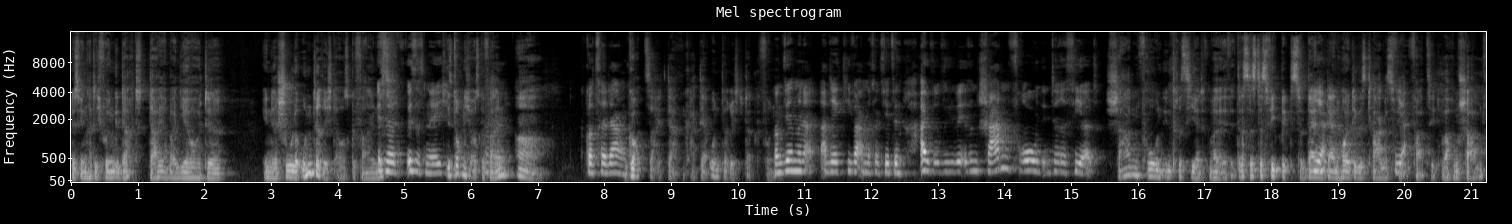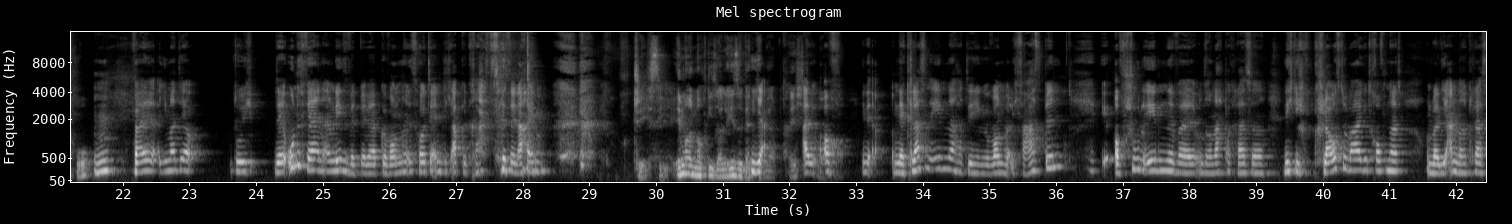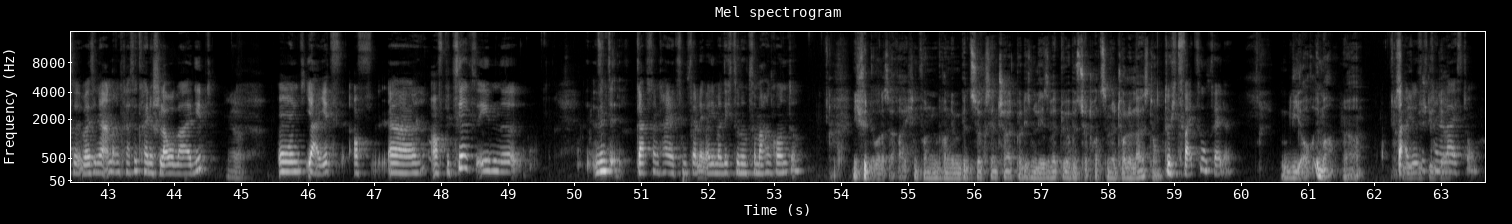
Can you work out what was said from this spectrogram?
Deswegen hatte ich vorhin gedacht, da ja bei dir heute in der Schule Unterricht ausgefallen ist, Ist, es, ist es nicht. ist doch nicht ausgefallen. Mhm. Ah, Gott sei Dank. Gott sei Dank hat der Unterricht stattgefunden. Und wir haben meine Adjektive anders als jetzt sind. Also, sie sind schadenfroh und interessiert. Schadenfroh und interessiert, weil das ist das Feedback zu dein, Ja. dein heutiges Tagesfazit. Ja. Warum schadenfroh? Mhm. Weil jemand, der durch der unfair in einem Lesewettbewerb gewonnen ist heute endlich abgekratzt ist in einem. JC, immer noch dieser Lesewettbewerb. Echt? Also auf, in, der, in der Klassenebene hat der gewonnen, weil ich verhasst bin. Auf Schulebene, weil unsere Nachbarklasse nicht die schlauste Wahl getroffen hat und weil die andere Klasse, weil es in der anderen Klasse keine schlaue Wahl gibt. Ja. Und ja, jetzt auf, äh, auf Bezirksebene gab es dann keine Zufälle, bei denen man sich zunutze machen konnte. Ich finde aber das Erreichen von, von dem Bezirksentscheid bei diesem Lesewettbewerb ist ja trotzdem eine tolle Leistung. Durch zwei Zufälle. Wie auch immer. Ja. Das Also Leben es ist keine ja, Leistung.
